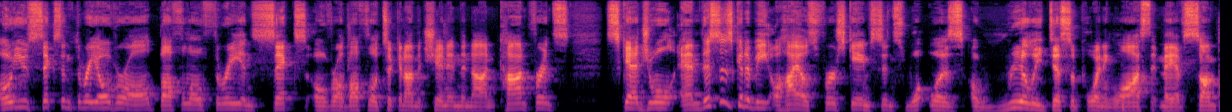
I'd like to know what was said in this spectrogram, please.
OU six and three overall, Buffalo three and six overall. Buffalo took it on the chin in the non-conference schedule. And this is going to be Ohio's first game since what was a really disappointing loss that may have sunk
